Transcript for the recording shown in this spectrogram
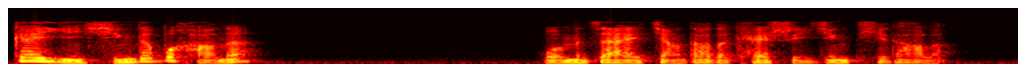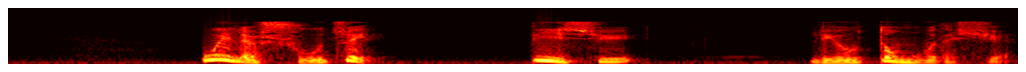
该隐行的不好呢？我们在讲到的开始已经提到了，为了赎罪，必须流动物的血，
